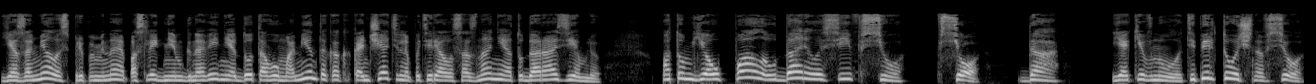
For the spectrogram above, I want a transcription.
Я замялась, припоминая последние мгновения до того момента, как окончательно потеряла сознание от удара о землю. Потом я упала, ударилась и все. Все. Да. Я кивнула. Теперь точно все.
